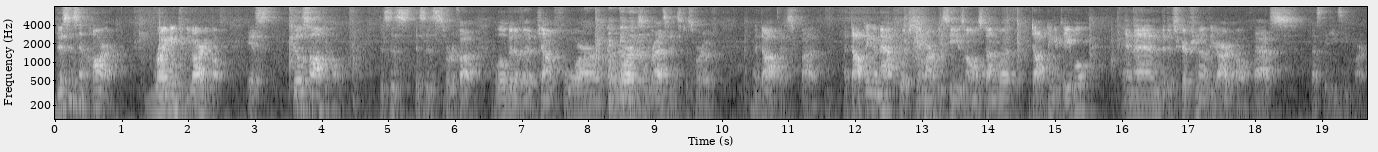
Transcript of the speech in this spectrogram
this isn't hard, writing the article. It's philosophical. This is, this is sort of a, a little bit of a jump for boards and residents to sort of adopt this. But adopting a map, which the MRPC is almost done with, adopting a table, and then the description of the article, that's, that's the easy part.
